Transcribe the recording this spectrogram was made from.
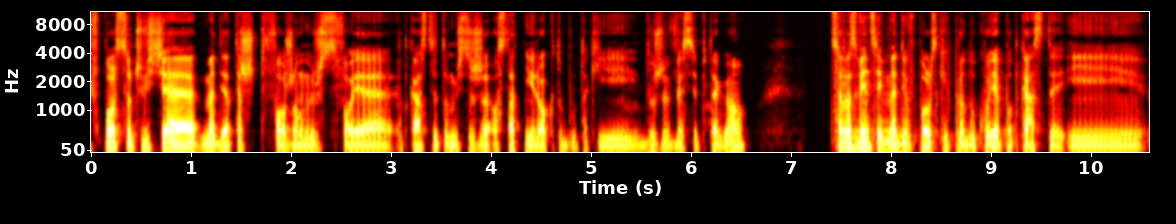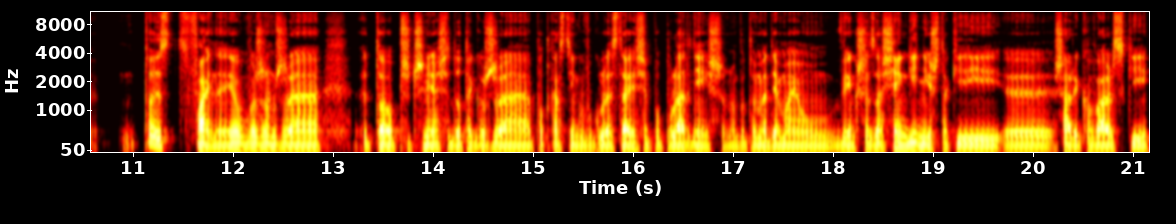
W Polsce oczywiście media też tworzą już swoje podcasty. To myślę, że ostatni rok to był taki duży wysyp tego. Coraz więcej mediów polskich produkuje podcasty i to jest fajne. Ja uważam, że to przyczynia się do tego, że podcasting w ogóle staje się popularniejszy, no bo te media mają większe zasięgi niż taki y, Szary Kowalski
